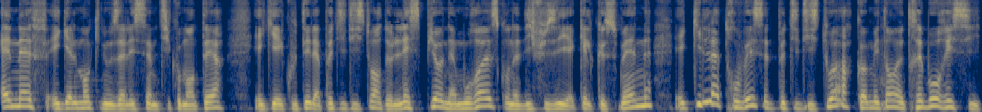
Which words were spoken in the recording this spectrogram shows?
MF également qui nous a laissé un petit commentaire et qui a écouté La Petite Histoire de l'espionne qu'on a diffusée il y a quelques semaines et qui l'a trouvé cette petite histoire comme étant un très beau récit.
